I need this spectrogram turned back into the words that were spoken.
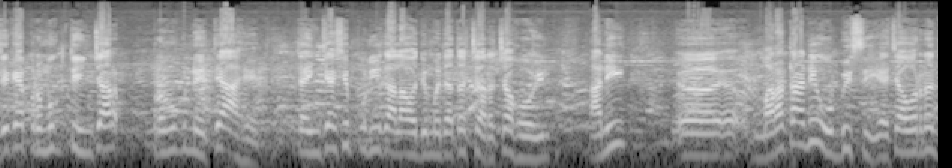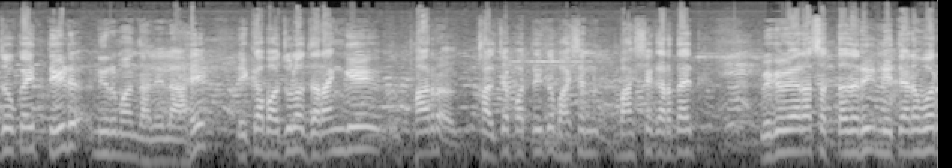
जे काही प्रमुख तीन चार प्रमुख नेते आहेत त्यांच्याशी पुढील कालावधीमध्ये आता चर्चा होईल. आणि मराठा आणि ओबीसी याच्यावरनं जो काही तेढ निर्माण झालेला आहे एका बाजूला जरांगे फार खालच्या पातळीचं भाषण भाष्य करतायत वेगवेगळ्या सत्ताधारी नेत्यांवर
